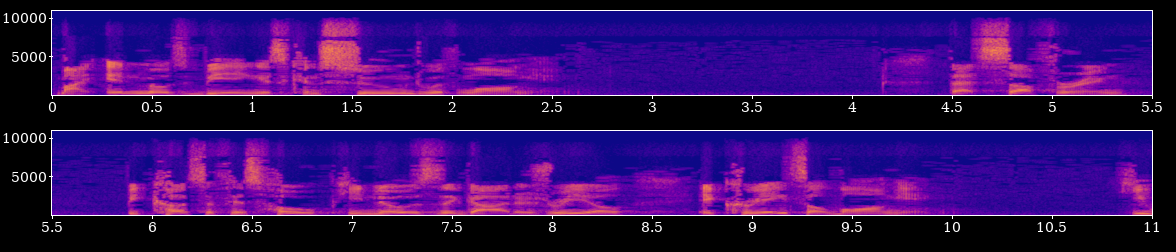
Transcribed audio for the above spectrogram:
My inmost being is consumed with longing. That suffering, because of his hope, he knows that God is real, it creates a longing. He,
